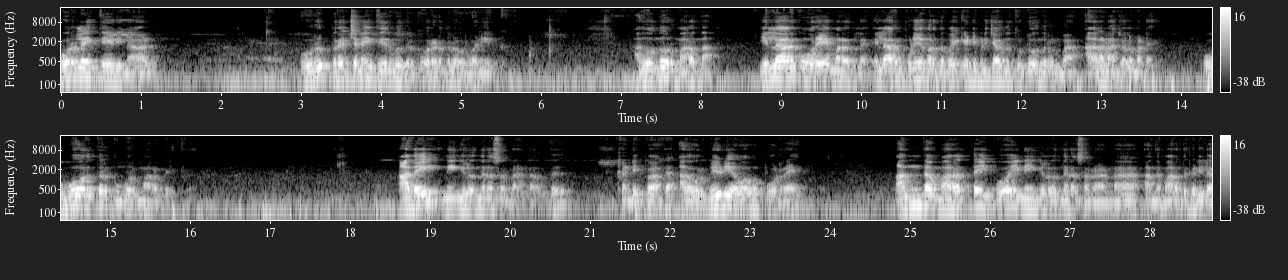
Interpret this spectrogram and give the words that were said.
பொருளை தேடினால் ஒரு பிரச்சனை தீர்வதற்கு ஒரு இடத்துல ஒரு வழி இருக்கு. அது வந்து ஒரு மரம் தான் எல்லாருக்கும் ஒரே மரம் இல்லை. எல்லாரும் புளிய மரத்தை போய் கெட்டி பிடிச்சா வந்து துட்டு வந்துரும்பா அதெல்லாம் நான் சொல்ல மாட்டேன். ஒவ்வொருத்தருக்கும் ஒரு மரம் இருக்கிறது. அதை நீங்கள் வந்து என்ன சொல்கிறேன்னா வந்து கண்டிப்பாக. அதை ஒரு வீடியோவாக போடுறேன். அந்த மரத்தை போய் நீங்கள் வந்து என்ன சொன்னேன்னா அந்த மரத்துக்கடியில்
